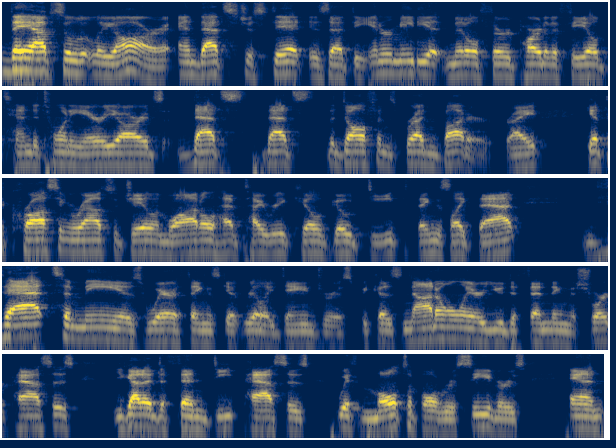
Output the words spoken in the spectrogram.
They absolutely are. And that's just it is that the intermediate middle third part of the field, 10 to 20 air yards, that's that's the Dolphins' bread and butter, right? Get the crossing routes with Jaylen Waddle, have Tyreek Hill go deep, things like that. That to me is where things get really dangerous because not only are you defending the short passes, you got to defend deep passes with multiple receivers, and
